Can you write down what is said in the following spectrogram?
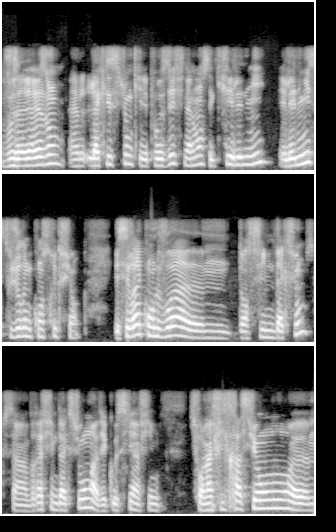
Vous avez raison. La question qui est posée finalement, c'est qui est l'ennemi Et l'ennemi, c'est toujours une construction. Et c'est vrai qu'on le voit euh, dans ce film d'action, parce que c'est un vrai film d'action, avec aussi un film sur l'infiltration, euh,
